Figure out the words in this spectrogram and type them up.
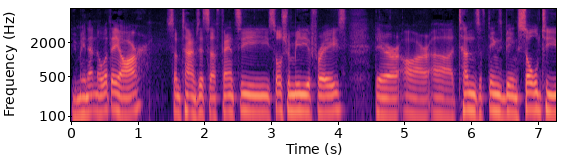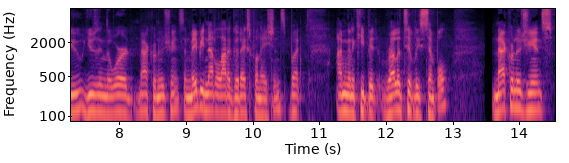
You may not know what they are. Sometimes it's a fancy social media phrase. There are uh, tons of things being sold to you using the word macronutrients, and maybe not a lot of good explanations, but I'm going to keep it relatively simple. Macronutrients,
